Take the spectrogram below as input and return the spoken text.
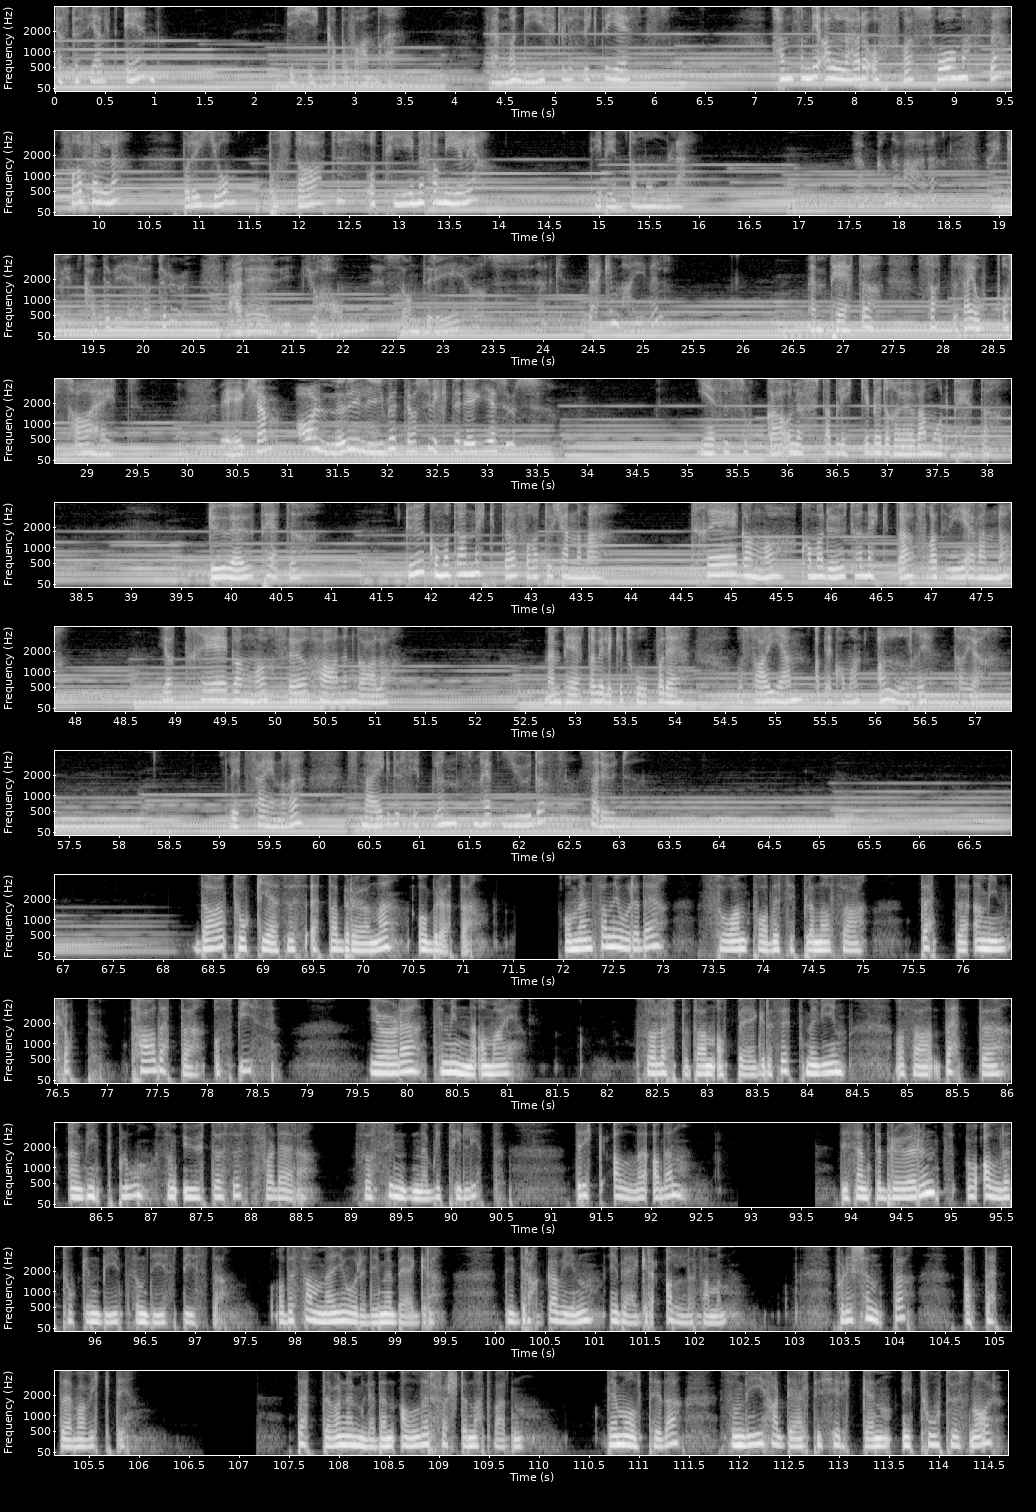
Ja, spesielt én. De kikka på hverandre. Hvem av de skulle svikte Jesus? Han som de alle hadde ofra så masse for å følge. Både jobb og status og tid med familie. De begynte å mumle. Hvem kan det være? Nei, hvem kan det være, tru? Er det Johannes, Andreas Jeg vet ikke. Det er ikke meg, vel? Men Peter satte seg opp og sa høyt. Jeg kommer aldri i livet til å svikte deg, Jesus. Jesus sukka og løfta blikket bedrøva mot Peter. Du òg, Peter. Du kommer til å nekte for at du kjenner meg. Tre ganger kommer du til å nekte for at vi er venner. Ja, tre ganger før hanen galer. Men Peter ville ikke tro på det, og sa igjen at det kommer han aldri til å gjøre. Litt seinere sneik disippelen som het Judas, seg ut. Da tok Jesus et av brødene og brøt det. Og mens han gjorde det, så han på disiplene og sa, Dette er min kropp, ta dette og spis. Gjør det til minne om meg. Så løftet han opp begeret sitt med vin og sa, Dette er mitt blod som utøses for dere, så syndene blir tilgitt. Drikk alle av den. De sendte brødet rundt, og alle tok en bit som de spiste og det samme gjorde de med begeret. De drakk av vinen i begeret alle sammen. For de skjønte at dette var viktig. Dette var nemlig den aller første nattverden. Det måltidet som vi har delt i kirken i 2000 år,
